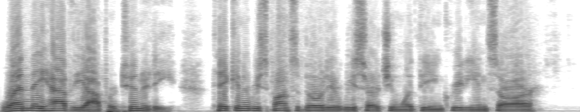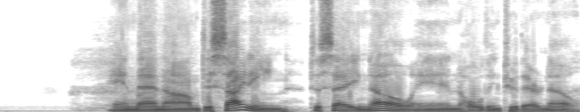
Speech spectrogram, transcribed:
when they have the opportunity, taking the responsibility of researching what the ingredients are, and then um, deciding to say no and holding to their no.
